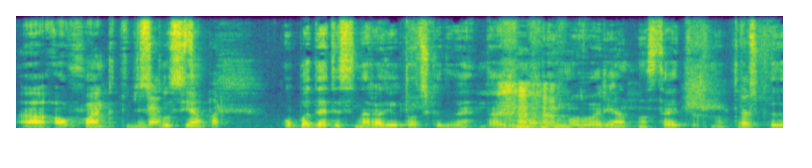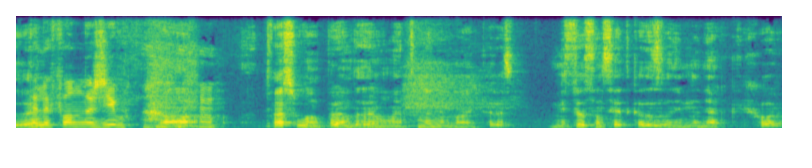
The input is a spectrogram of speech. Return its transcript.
а, офлайн като дискусия. Да, супер. Обадете се на радио.2. Да, има, има вариант на сайта на точка 2. Телефон на живо. това ще го направим в даден момент. Мен е много интересно. Мислил съм си е така да звъним на някакви хора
